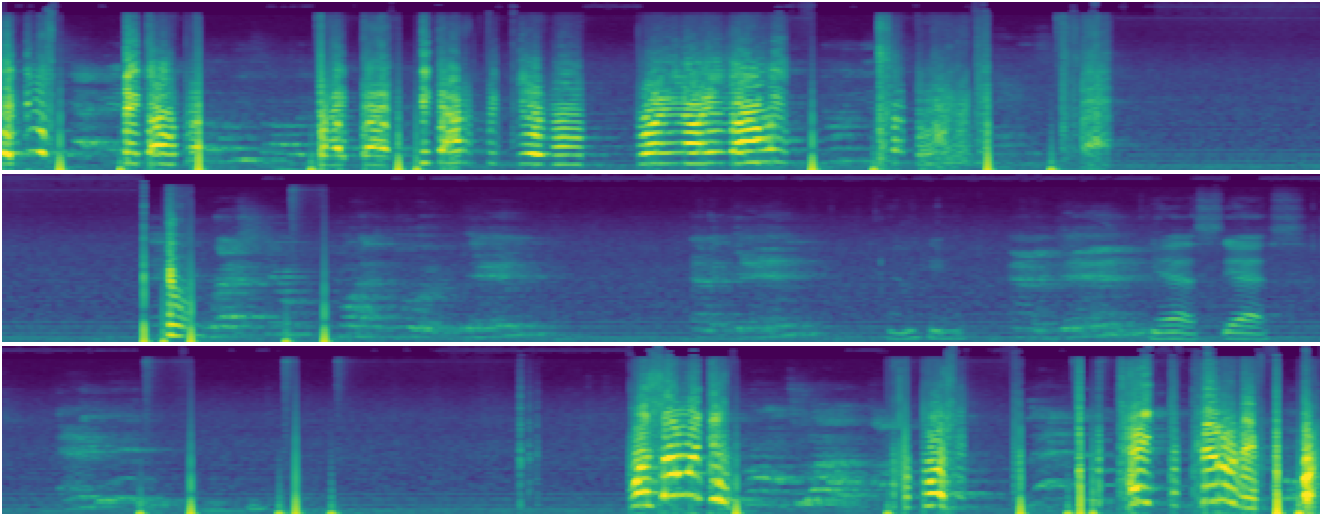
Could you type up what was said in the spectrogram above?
If you step in and go, he's always like that, you gotta forgive him. Well, you know, he's always doing you something like that. You rescue, you're gonna have to do it again, and again, And again. and again, Yes, yes. and again. When someone gets thrown too out of proportion, let them take the penalty for it.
